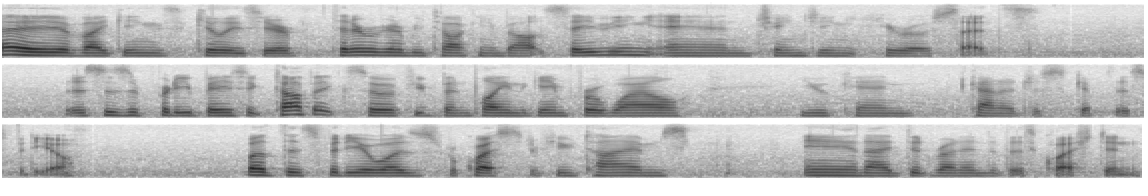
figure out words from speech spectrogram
Hey Vikings, Achilles here. Today we're going to be talking about saving and changing hero sets. This is a pretty basic topic, so if you've been playing the game for a while, you can kind of just skip this video. But this video was requested a few times, and I did run into this question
